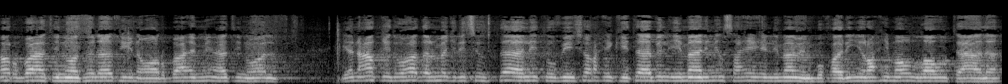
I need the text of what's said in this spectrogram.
أربعة وثلاثين وأربعمائة وألف ينعقد هذا المجلس الثالث في شرح كتاب الإيمان من صحيح الإمام البخاري رحمه الله تعالى.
